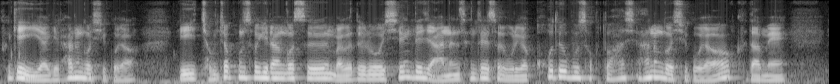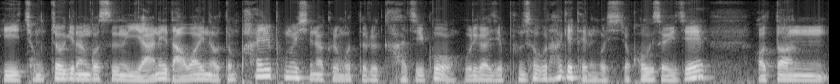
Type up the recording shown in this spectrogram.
크게 이야기를 하는 것이고요. 이 정적 분석이라는 것은 말 그대로 실행되지 않은 상태에서 우리가 코드 분석도 하시, 하는 것이고요. 그 다음에 이 정적이라는 것은 이 안에 나와 있는 어떤 파일 포맷이나 그런 것들을 가지고 우리가 이제 분석을 하게 되는 것이죠. 거기서 이제 어떤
